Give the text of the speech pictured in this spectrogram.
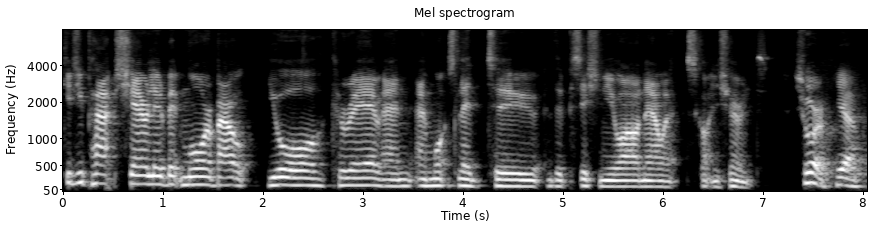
could you perhaps share a little bit more about your career and, and what's led to the position you are now at Scott Insurance? Sure. Yeah,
